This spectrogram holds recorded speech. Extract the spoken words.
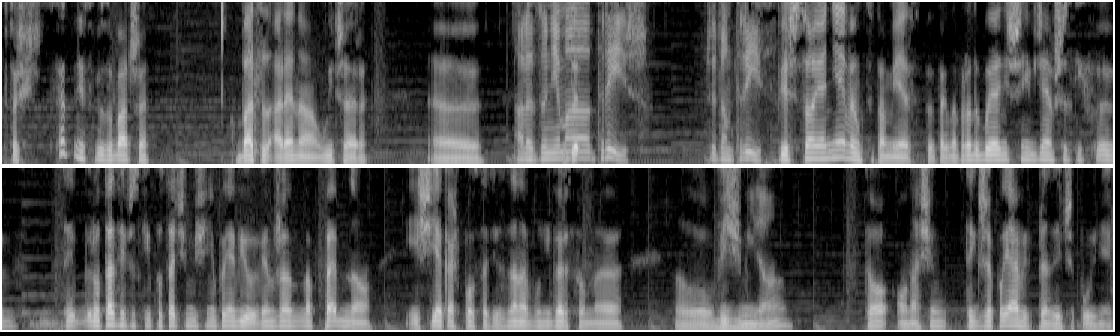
ktoś chce, to niech sobie zobaczy Battle Arena, Witcher, e, Ale tu nie ma To- Trish. Czy tam Tris. Wiesz co, ja nie wiem, kto tam jest tak naprawdę, bo ja jeszcze nie widziałem wszystkich, tej rotacji wszystkich postaci mi się nie pojawiły. Wiem, że na pewno, jeśli jakaś postać jest znana w uniwersum e, o, Wiedźmina, to ona się w tej grze pojawi prędzej czy później.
